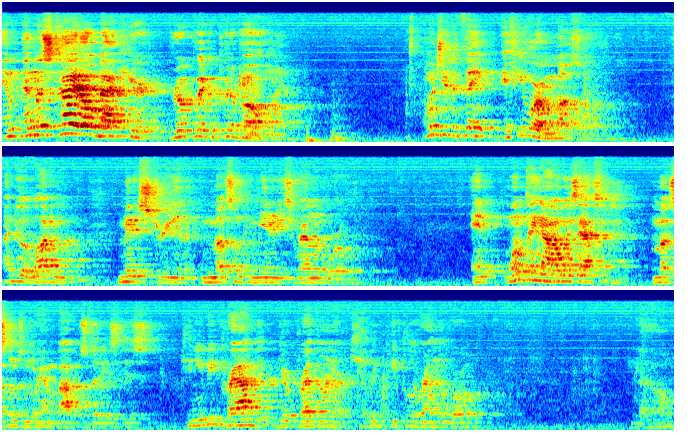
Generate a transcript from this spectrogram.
And, and let's tie it all back here real quick and put a bow on it. I want you to think if you were a Muslim, I do a lot of ministry in Muslim communities around the world. And one thing I always ask Muslims when we're having Bible studies is, can you be proud that your brethren are killing people around the world? No.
